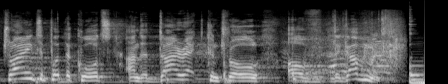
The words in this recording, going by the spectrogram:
trying to put the courts under direct control of the government.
